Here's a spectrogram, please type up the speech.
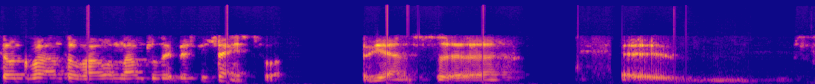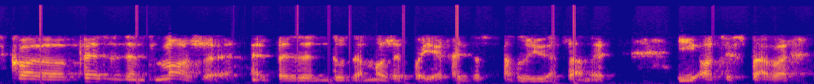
to gwarantowało nam tutaj bezpieczeństwo. Więc e, e, skoro prezydent może, prezydent Duda może pojechać do Stanów Zjednoczonych i o tych sprawach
